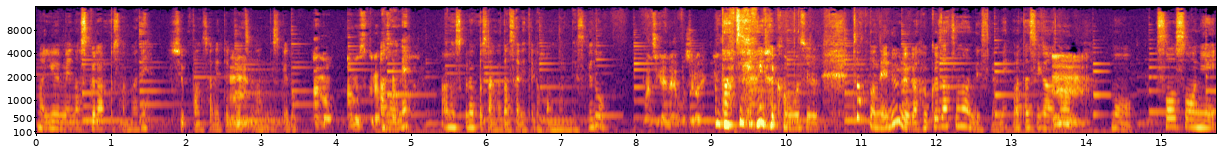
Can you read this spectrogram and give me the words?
まあ、有名なスクラップさんがね出版されてるやつなんですけど、あのあのスクラップさんあのねあのスクラップさんが出されてる本なんですけど。間違いない面白い。間違いなく面白い。ちょっとねルールが複雑なんですよね。私があの、うん。もう早々に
